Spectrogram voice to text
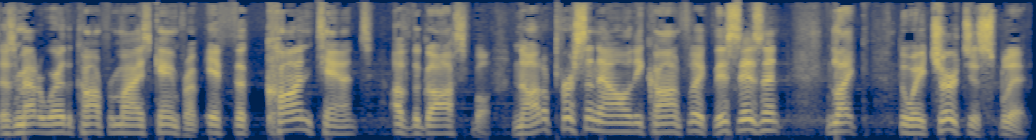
Doesn't matter where the compromise came from. If the content of the gospel, not a personality conflict. This isn't like the way churches split.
